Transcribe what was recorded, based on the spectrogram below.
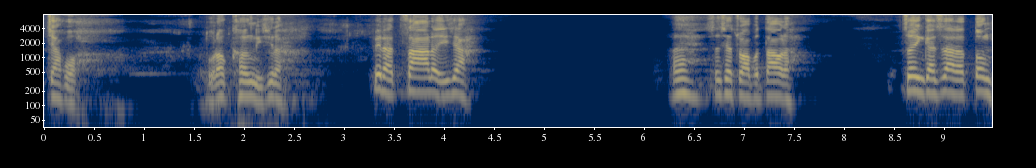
家伙躲到坑里去了，被它扎了一下，哎，这下抓不到了，这应该是它的洞，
